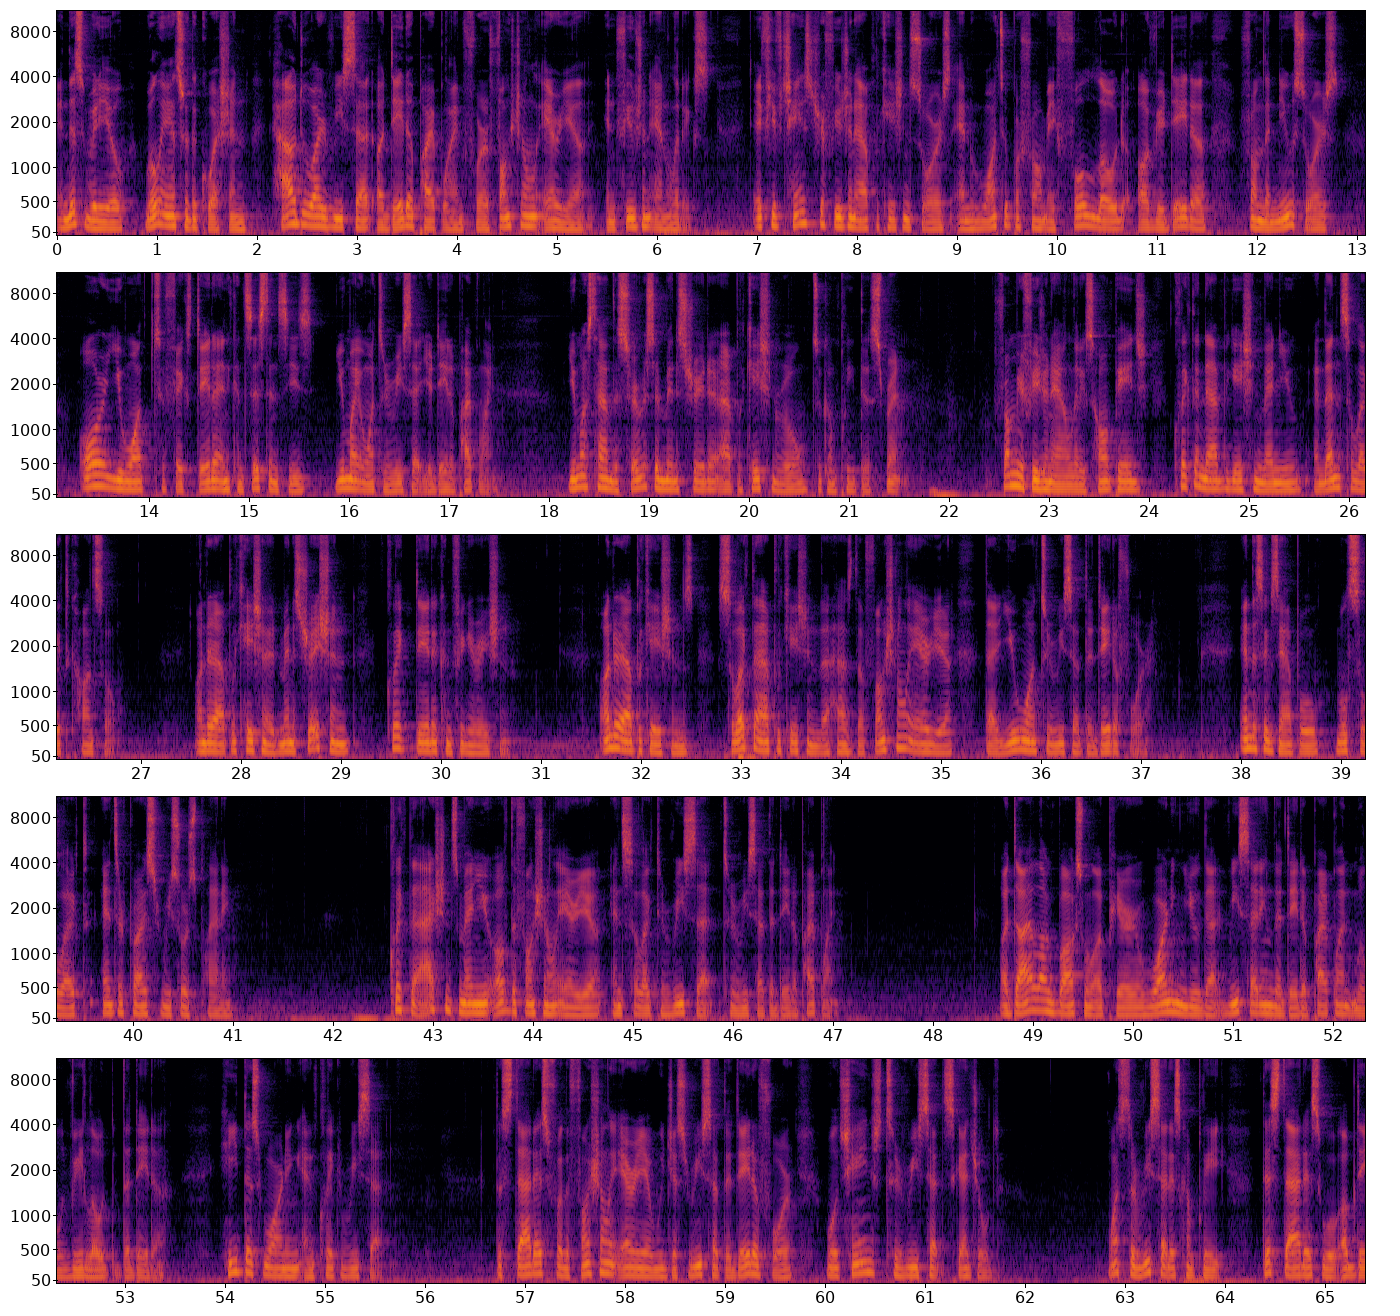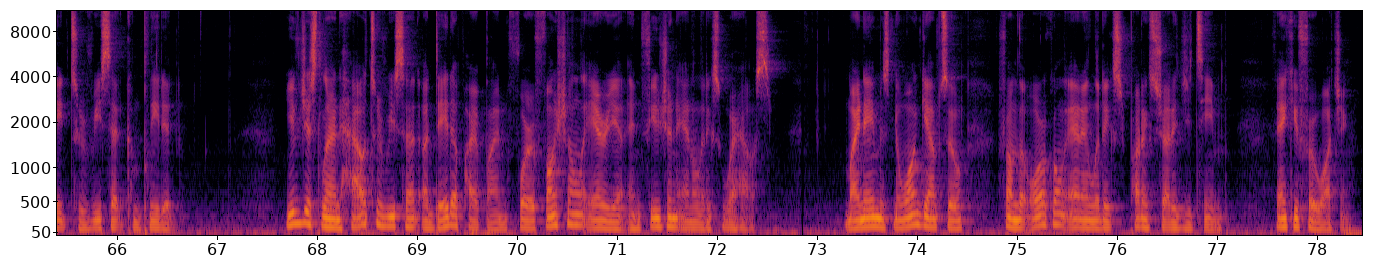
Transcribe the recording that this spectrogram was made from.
In this video, we'll answer the question, how do I reset a data pipeline for a functional area in Fusion Analytics? If you've changed your Fusion application source and want to perform a full load of your data from the new source, or you want to fix data inconsistencies, you might want to reset your data pipeline. You must have the Service Administrator application role to complete this sprint. From your Fusion Analytics homepage, click the navigation menu and then select Console. Under Application Administration, click Data Configuration. Under Applications, select the application that has the functional area that you want to reset the data for. In this example, we'll select Enterprise Resource Planning. Click the Actions menu of the functional area and select Reset to reset the data pipeline. A dialog box will appear warning you that resetting the data pipeline will reload the data. Heed this warning and click Reset the status for the functional area we just reset the data for will change to reset scheduled. Once the reset is complete, this status will update to reset completed. You've just learned how to reset a data pipeline for a functional area in Fusion Analytics Warehouse. My name is Nwang Gyamso from the Oracle Analytics Product Strategy team. Thank you for watching.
